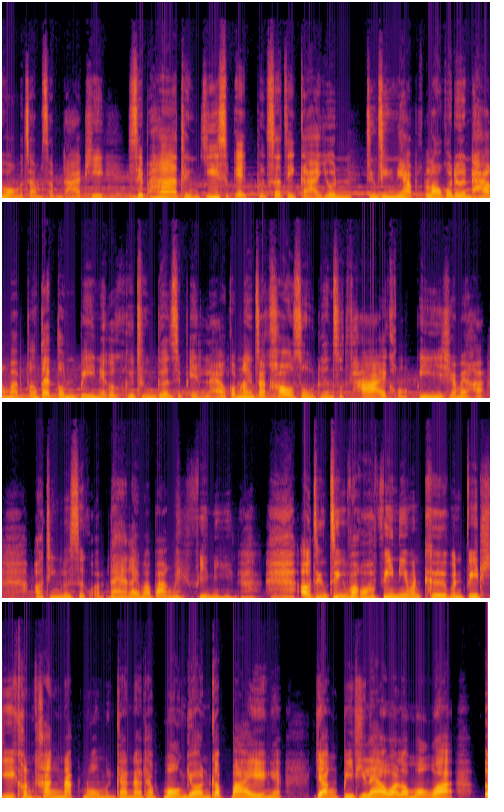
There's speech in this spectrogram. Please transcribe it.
ดวงประจำสัปดาห์ที่ 15ถึง21 พฤศจิกายน จริงๆเนี่ยเราก็เดินทางมาตั้งแต่ต้นปีเนี่ยก็คือถึงเดือน 11 แล้วกำลังจะเข้าสู่เดือนสุดท้ายของปีใช่ไหมคะเอาจริงรู้สึกว่าได้อะไรมาบ้างไหมปีนี้นะเอาจริง ๆ บอกว่าปีนี้มันคือเป็นปีที่ค่อนข้างหนักหน่วงเหมือนกันนะถ้ามองย้อนกลับไปอย่างเงี้ย อย่างปีที่แล้วอะเรามองว่า เอ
